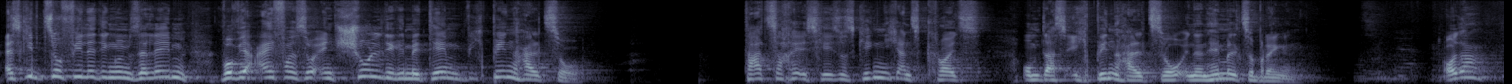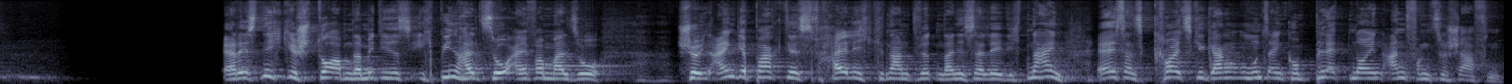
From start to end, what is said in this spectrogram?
Es gibt so viele Dinge in unserem Leben, wo wir einfach so entschuldigen mit dem, ich bin halt so. Tatsache ist, Jesus ging nicht ans Kreuz, um das Ich bin halt so in den Himmel zu bringen. Oder? Er ist nicht gestorben, damit dieses Ich bin halt so einfach mal so schön eingepackt ist, heilig genannt wird und dann ist erledigt. Nein, er ist ans Kreuz gegangen, um uns einen komplett neuen Anfang zu schaffen.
